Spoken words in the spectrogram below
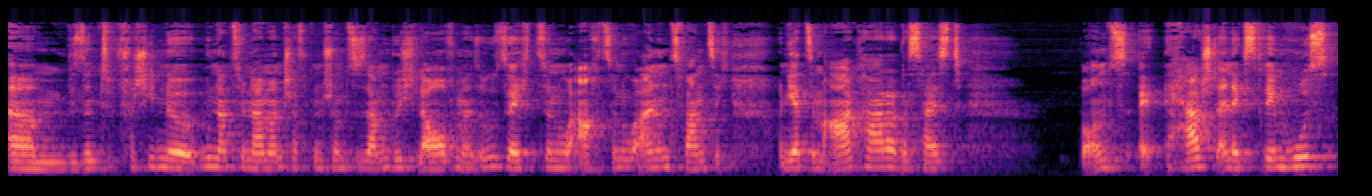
Ähm, wir sind verschiedene U-Nationalmannschaften schon zusammen durchlaufen, also U16, U18, U21 und jetzt im A-Kader. Das heißt, bei uns herrscht ein extrem hohes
